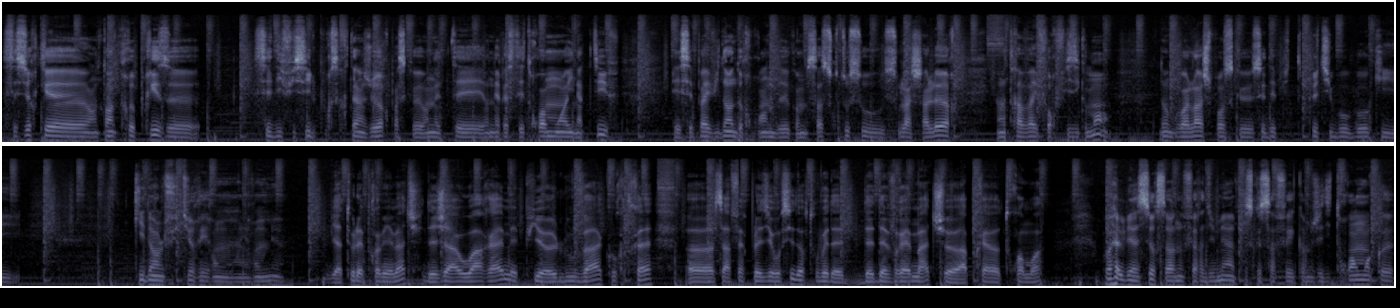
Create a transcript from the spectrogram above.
C'est sûr qu'en tant que reprise, euh, c'est difficile pour certains joueurs parce qu'on on est resté trois mois inactifs et c'est pas évident de reprendre comme ça, surtout sous, sous la chaleur et on travaille fort physiquement. Donc voilà, je pense que c'est des petits- bobos qui, qui dans le futur iront, iront mieux. Bientôt les premiers matchs, déjà Warem et puis euh, Louva, Courtrai. Euh, ça va faire plaisir aussi de retrouver des, des- des vrais matchs euh, après euh, trois mois. Ouais, bien sûr, ça va nous faire du bien parce que ça fait, comme j'ai dit, trois mois que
